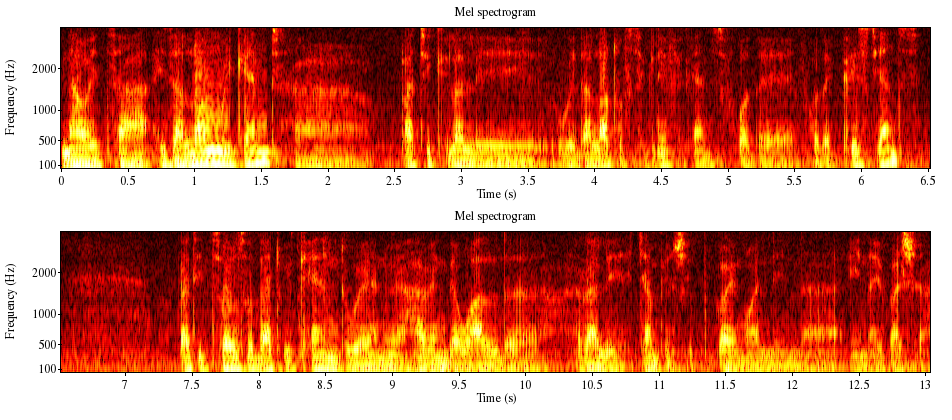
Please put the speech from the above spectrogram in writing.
Now it's a, it's a long weekend, uh, particularly with a lot of significance for the, for the Christians. But it's also that weekend when we are having the World uh, Rally Championship going on in, uh, in Naivasha.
